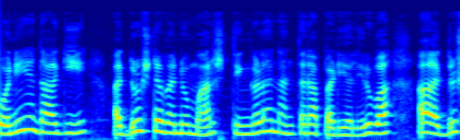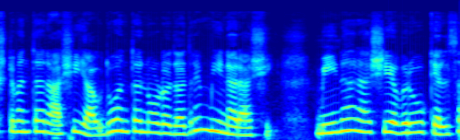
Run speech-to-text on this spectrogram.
ಕೊನೆಯದಾಗಿ ಅದೃಷ್ಟವನ್ನು ಮಾರ್ಚ್ ತಿಂಗಳ ನಂತರ ಪಡೆಯಲಿರುವ ಆ ಅದೃಷ್ಟವಂತ ರಾಶಿ ಯಾವುದು ಅಂತ ನೋಡೋದಾದರೆ ಮೀನರಾಶಿ. ಮೀನರಾಶಿಯವರು ಕೆಲಸ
